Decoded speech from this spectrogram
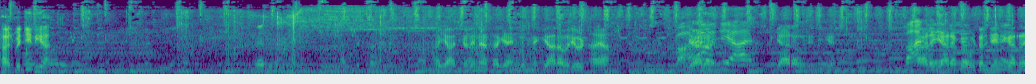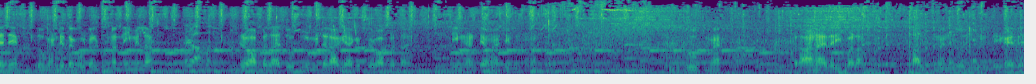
हर पे जीत गया? भाई आज का दिन ऐसा गया इन लोग ने 11 बजे उठाया। ग्यारह। बजे यार 11 बजे ठीक है। साढ़े ग्यारह पे होटल चेंज कर रहे थे। दो घंटे तक होटल ढूंढा नहीं मिला। फिर वापस। फिर वापस आए। दो किलोमीटर आगे आके फिर वापस आए। तीन घंटे हम ऐसे घूमे धूप में। पर आना इधर ही पड़ा। फालतू में दोनों ले गए थे।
